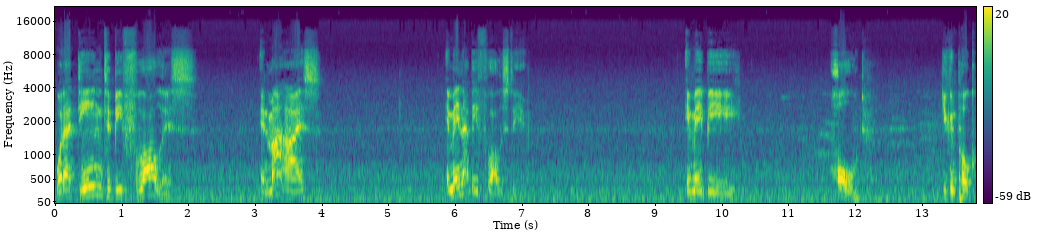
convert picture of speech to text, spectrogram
what I deem to be flawless, in my eyes, it may not be flawless to you. It may be hold. You can poke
